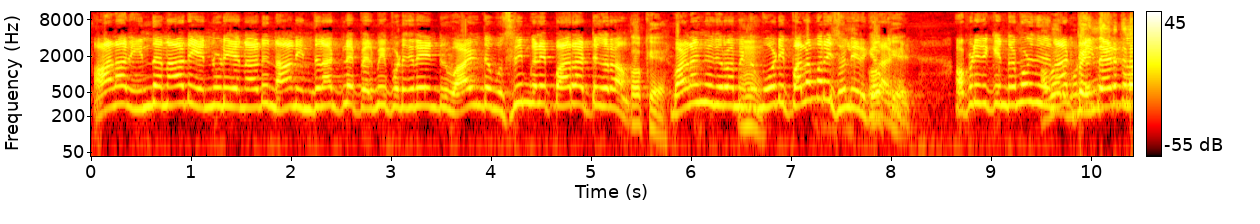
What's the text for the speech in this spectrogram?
ஆனால் இந்த நாடு என்னுடைய நாடு நான் இந்த நாட்டிலே பெருமைப்படுகிறேன் என்று வாழ்ந்த முஸ்லிம்களை பாராட்டுகிறோம். Okay. வணங்குகிறோம் என்று மோடி பலமுறை சொல்லியிருக்கிறார்கள். அப்படி இருக்கின்ற பொழுது இந்த இடத்துல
